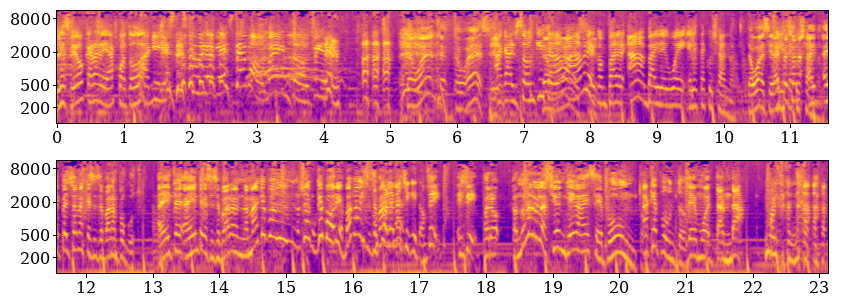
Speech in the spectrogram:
Les veo cara de asco a todos aquí en este estudio en este momento, Peter. Te voy, a- te, te voy a decir. A calzón quitado, hable, compadre. Ah, by the way, él está escuchando. Te voy a decir, hay personas, hay, escuchando. hay personas que se separan por gusto. Hay, gente- hay gente que se separan nada más que por, no sé, ¿qué podría? Papá, y se separan. problema chiquito. Sí, eh, sí, pero cuando una relación llega a ese punto ¿A qué punto? de muertandad, Mortandad.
